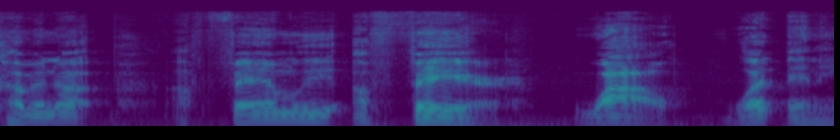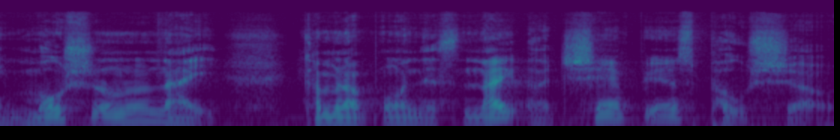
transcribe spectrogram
coming up a family affair. Wow, what an emotional night coming up on this Night of Champions post show.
